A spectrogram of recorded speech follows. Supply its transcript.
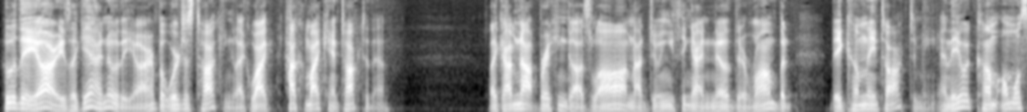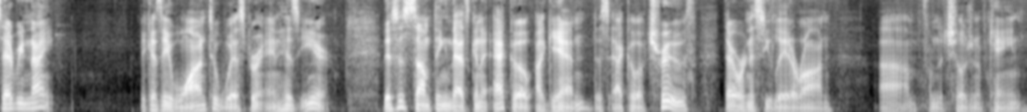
who they are?" He's like, "Yeah, I know who they are, but we're just talking. Like, why? How come I can't talk to them? Like, I'm not breaking God's law. I'm not doing anything. I know they're wrong, but they come, they talk to me, and they would come almost every night because they wanted to whisper in his ear. This is something that's going to echo again, this echo of truth that we're going to see later on um, from the children of Cain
